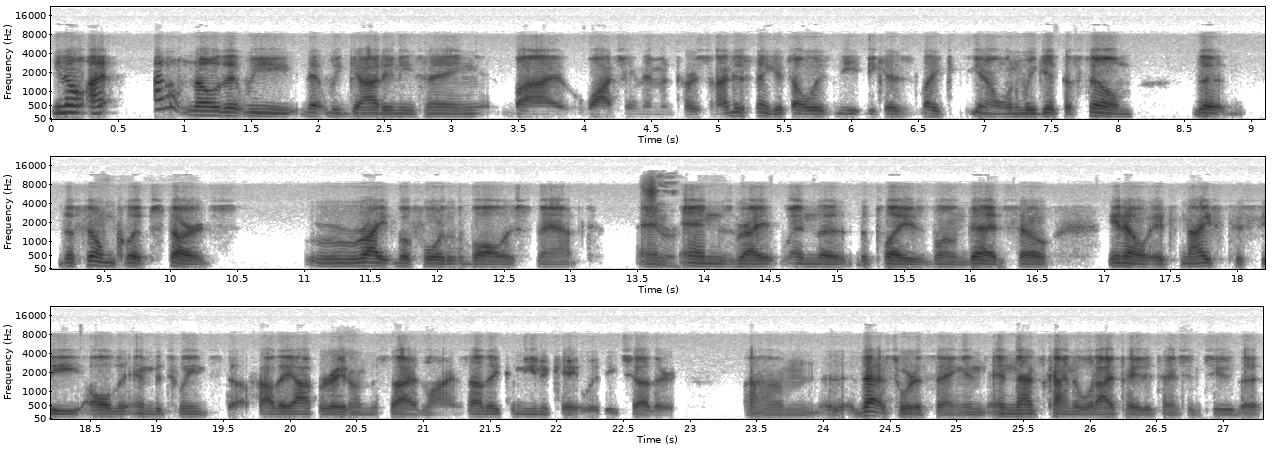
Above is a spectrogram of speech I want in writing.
You know i i don't know that we that we got anything by watching them in person. I just think it's always neat because like you know when we get the film the the film clip starts right before the ball is snapped and sure. ends right when the the play is blown dead. So, you know, it's nice to see all the in between stuff, how they operate on the sidelines, how they communicate with each other, um, that sort of thing. And and that's kind of what I paid attention to the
